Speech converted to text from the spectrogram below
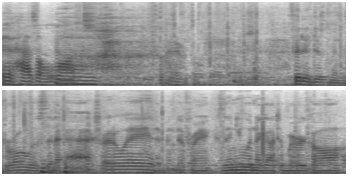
It has a lot. it had just been draw instead of ash right away, it'd have been different. Cause then you wouldn't have got to bird call.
